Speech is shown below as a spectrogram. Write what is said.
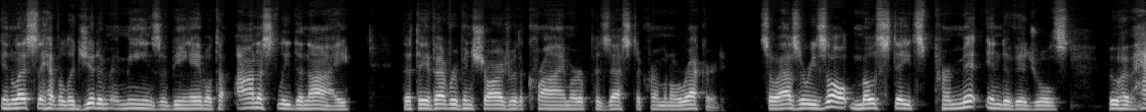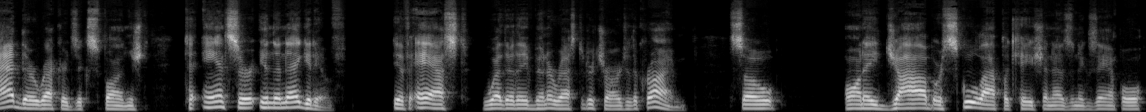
unless they have a legitimate means of being able to honestly deny that they've ever been charged with a crime or possessed a criminal record. So, as a result, most states permit individuals who have had their records expunged to answer in the negative if asked whether they've been arrested or charged with a crime. So, on a job or school application, as an example,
